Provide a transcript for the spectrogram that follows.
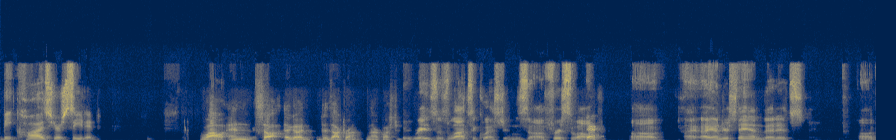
because you're seated. Wow. And so uh, go ahead, the doctor on another question. It raises lots of questions. Uh, first of all, sure. uh, I, I, understand that it's uh,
